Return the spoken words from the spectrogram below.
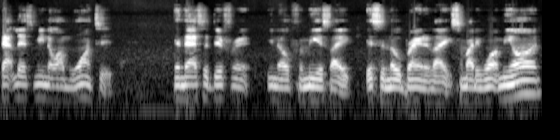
that lets me know I'm wanted. And that's a different, you know, for me, it's like, it's a no brainer. Like, somebody want me on,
